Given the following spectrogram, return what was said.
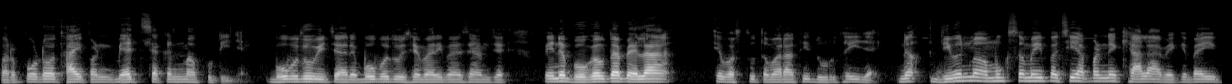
પરપોટો થાય પણ બે જ સેકન્ડમાં ફૂટી જાય. બહુ બધું વિચારે, બહુ બધું છે મારી પાસે આમ છે. એને ભોગવતા પહેલાં એ વસ્તુ તમારાથી દૂર થઈ જાય. ને, જીવનમાં અમુક સમય પછી આપણને ખ્યાલ આવે કે ભાઈ,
